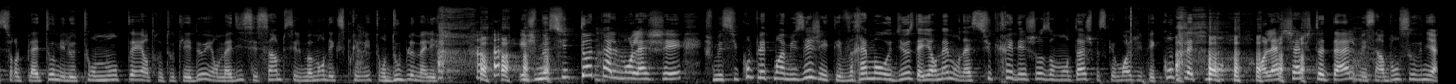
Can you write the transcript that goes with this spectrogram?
sur le plateau, mais le ton montait entre toutes les deux. Et on m'a dit c'est simple, c'est le moment d'exprimer ton double maléfique. et je me suis totalement lâchée, je me suis complètement amusée, j'ai été vraiment odieuse. D'ailleurs, même, on a sucré des choses au montage parce que moi, j'étais complètement en lâchage total, mais c'est un bon souvenir.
